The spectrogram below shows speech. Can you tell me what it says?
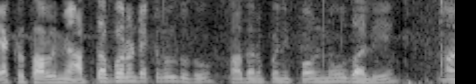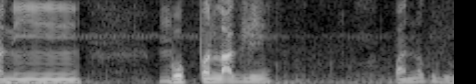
ट्रॅक्टर चालू मी आत्तापर्यंत ट्रॅक्टर चालत होतो. साधारणपणे पावणे नऊ झाली आणि भूक पण लागली. पान नको देऊ.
